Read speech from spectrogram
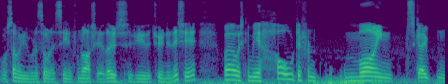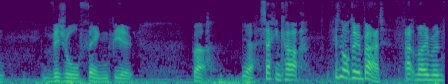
Well, some of you would have sort of seen it from last year. Those of you that tuned in this year, well, it's going to be a whole different mind scope and visual thing for you. But yeah, second cut is not doing bad. At the moment,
